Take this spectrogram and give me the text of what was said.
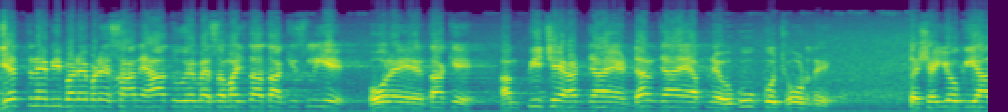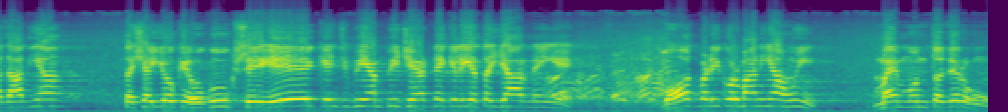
جتنے بھی بڑے بڑے سانحات ہوئے میں سمجھتا تھا کس لیے ہو رہے ہیں تاکہ ہم پیچھے ہٹ جائیں، ڈر جائیں، اپنے حقوق کو چھوڑ دیں۔ تشیع کی آزادیاں، تشیع کے حقوق سے ایک انچ بھی ہم پیچھے ہٹنے کے لیے تیار نہیں ہیں۔ بہت بڑی قربانیاں ہوئیں۔ میں منتظر ہوں۔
